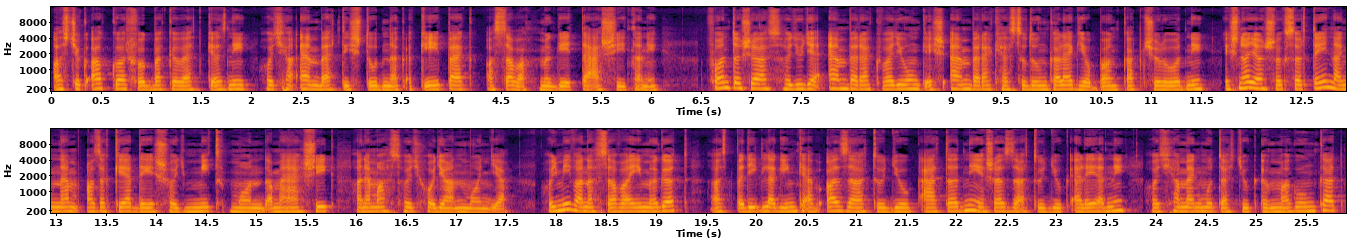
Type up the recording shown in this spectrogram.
az csak akkor fog bekövetkezni, hogyha embert is tudnak a képek a szavak mögé társítani. Fontos az, hogy ugye emberek vagyunk, és emberekhez tudunk a legjobban kapcsolódni, és nagyon sokszor tényleg nem az a kérdés, hogy mit mond a másik, hanem az, hogy hogyan mondja. Hogy mi van a szavai mögött, azt pedig leginkább azzal tudjuk átadni, és azzal tudjuk elérni, hogyha megmutatjuk önmagunkat,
